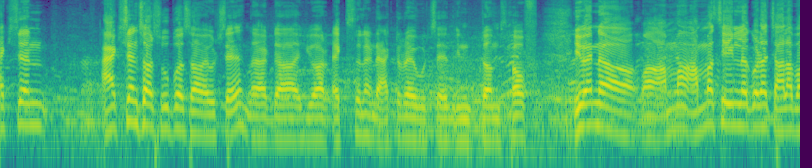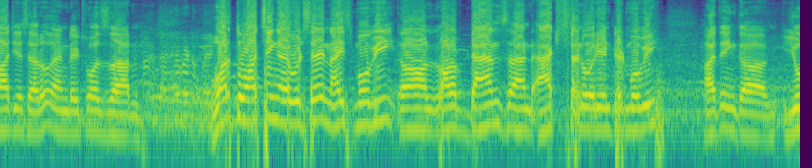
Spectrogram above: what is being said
action actions are super sir I would say that you are excellent actor I would say in terms of even అమ్మ అమ్మ సీన్లో కూడా చాలా బాగా చేశారు. And it was worth watching I would say nice movie lot of dance and action oriented movie I think you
